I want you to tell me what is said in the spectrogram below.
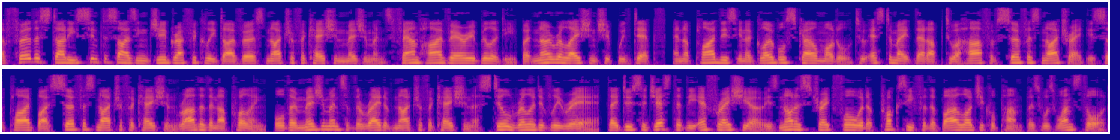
A further study synthesizing geographically diverse nitrification measurements found high variability but no relationship with depth, and applied this in a global scale model to estimate that up to a half of surface nitrate is supplied by surface nitrification rather than upwelling. Although measurements of the rate of nitrification are still relatively rare, they do suggest that the F ratio is not as straightforward a proxy for the biological pump as was once thought.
